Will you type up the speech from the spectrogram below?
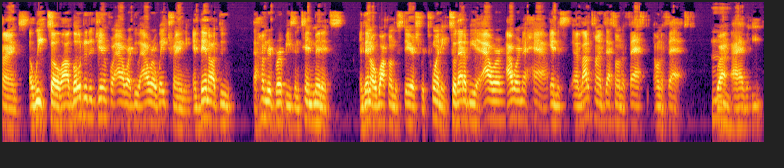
times a week. So I'll go to the gym for an hour. I do an hour of weight training, and then I'll do 100 burpees in 10 minutes and then I'll walk on the stairs for 20. So that'll be an hour, hour and a half, and a lot of times that's on a fast, on a fast, mm. where I, I, haven't eaten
